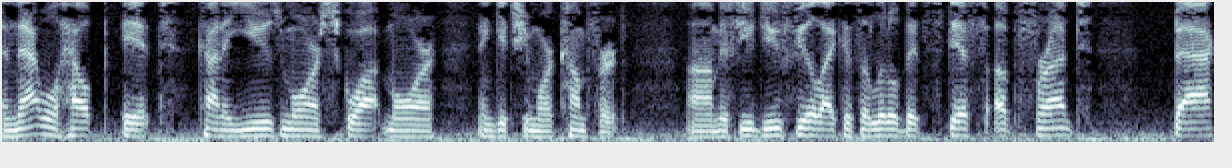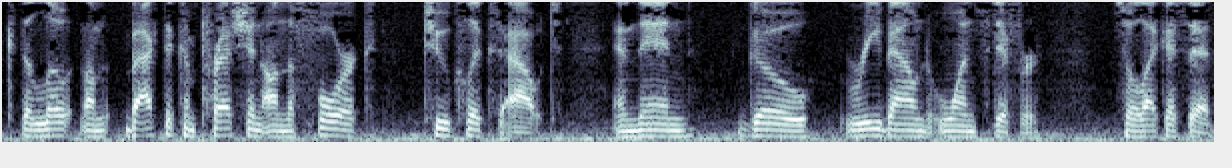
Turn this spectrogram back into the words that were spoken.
and that will help it kind of use more, squat more, and get you more comfort. Um, if you do feel like it's a little bit stiff up front, back the low, um, back the compression on the fork two clicks out, and then go rebound one stiffer. So, like I said,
